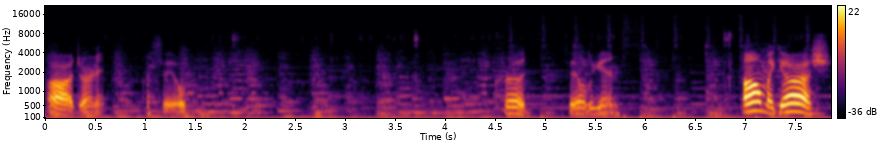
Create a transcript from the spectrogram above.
Ah, darn it. I failed. Crud. Failed again. Oh my gosh!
